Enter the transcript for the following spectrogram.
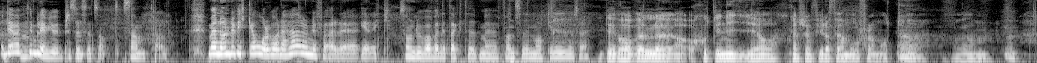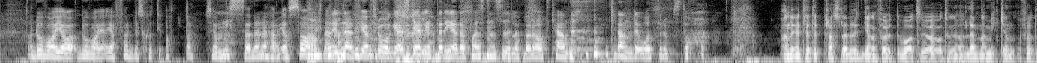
och det, det blev ju precis ett sånt samtal. Men under vilka år var det här ungefär, eh, Erik? Som du var väldigt aktiv med fanzinmakeri och sådär. Det var väl eh, ja, 79 och kanske en 4-5 år framåt. Um, Och då var jag, då var jag, jag föddes 78, så jag missade det här. Jag saknar det, är därför jag frågar, ska jag leta reda på en stencilapparat? Kan, kan det återuppstå? Anledningen till att det prasslade lite grann förut var att jag var tvungen att lämna micken för att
